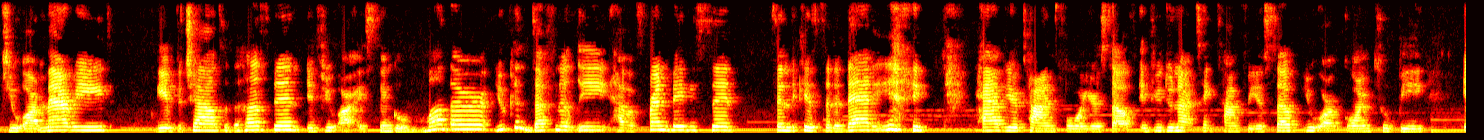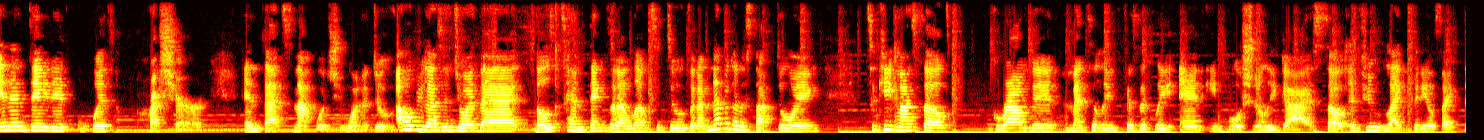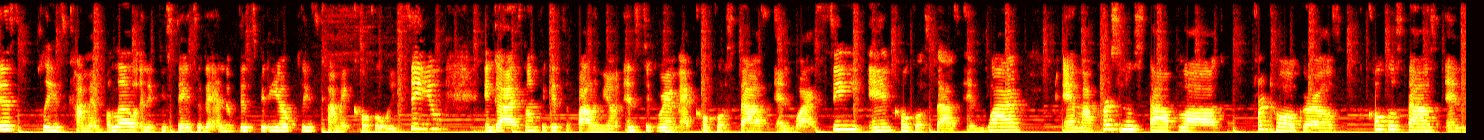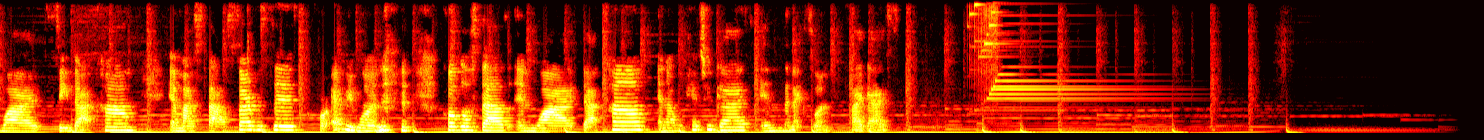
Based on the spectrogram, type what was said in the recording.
if you are married, give the child to the husband. If you are a single mother, you can definitely have a friend babysit, send the kids to the daddy. have your time for yourself. If you do not take time for yourself, you are going to be inundated with pressure and that's not what you want to do. I hope you guys enjoyed that. Those 10 things that I love to do that I'm never going to stop doing to keep myself grounded mentally, physically, and emotionally, guys. So if you like videos like this, please comment below. And if you stay to the end of this video, please comment Coco We See You. And guys, don't forget to follow me on Instagram at Coco Styles NYC and Coco Styles NY and my personal style blog for tall girls, CocoStylesNYC.com, and my style services for everyone, CocoStylesNY.com. And I will catch you guys in the next one. Bye, guys.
